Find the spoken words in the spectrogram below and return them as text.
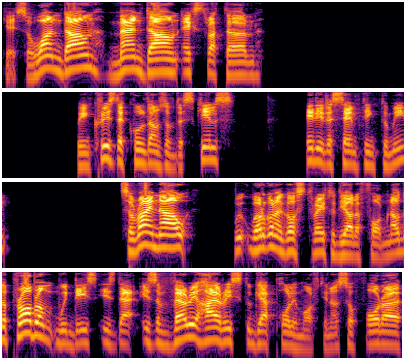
Okay, so one down, man down, extra turn. We increase the cooldowns of the skills. He did the same thing to me. So right now, we're going to go straight to the other form. Now, the problem with this is that it's a very high risk to get polymorphed, you know. So for a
